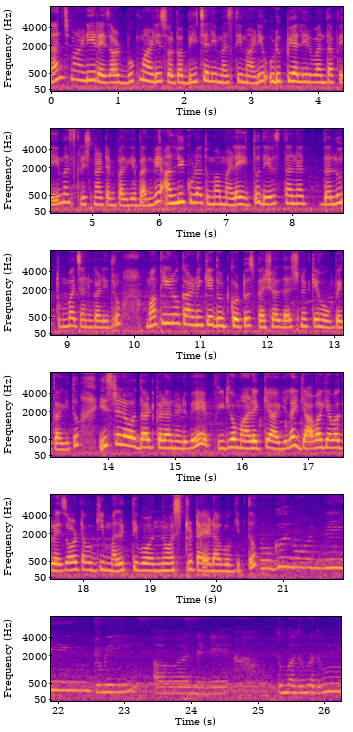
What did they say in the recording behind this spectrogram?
ಲಂಚ್ ಮಾಡಿ, ರೆಸಾರ್ಟ್ ಬುಕ್ ಮಾಡಿ, ಸ್ವಲ್ಪ ಬೀಚಲ್ಲಿ ಮಸ್ತಿ ಮಾಡಿ, ಉಡುಪಿಯಲ್ಲಿರುವಂಥ ಫೇಮಸ್ ಕೃಷ್ಣ ಟೆಂಪಲ್ಗೆ ಬಂದ್ವಿ. ಅಲ್ಲಿ ಕೂಡ ತುಂಬ ಮಳೆ ಇತ್ತು. ದೇವಸ್ಥಾನದಲ್ಲೂ ತುಂಬ ಜನಗಳಿದ್ರು. ಮಕ್ಕಳಿರೋ ಕಾರಣಕ್ಕೆ ದುಡ್ಡು ಕೊಟ್ಟು ಸ್ಪೆಷಲ್ ದರ್ಶನಕ್ಕೆ ಹೋಗಬೇಕಾಗಿತ್ತು. ಇಷ್ಟೆಲ್ಲ ಒದ್ದಾಟಗಳ ನಡುವೆ ವಿಡಿಯೋ ಮಾಡೋಕ್ಕೆ ಆಗಿಲ್ಲ. ಯಾವಾಗ ಯಾವಾಗ ರೆಸಾರ್ಟ್ ಹೋಗಿ ಮಲಗ್ತೀವೋ ಅನ್ನೋ ಅಷ್ಟು ಟಯರ್ಡ್ ಆಗೋಗಿತ್ತು ಗುಡ್ ಮಾರ್ನಿಂಗ್ ಟು ಮೀ ತುಂಬ ತುಂಬ ತುಂಬ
